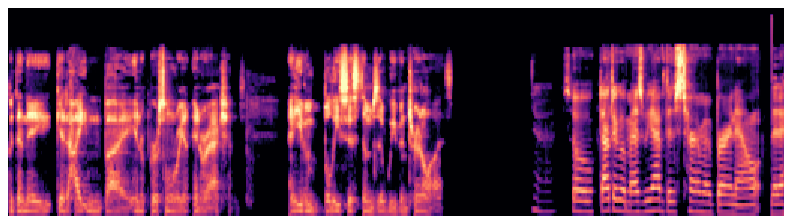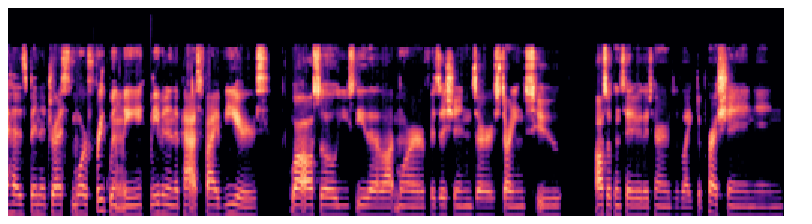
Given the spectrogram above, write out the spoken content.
but then they get heightened by interpersonal re- interactions and even belief systems that we've internalized yeah. So, Dr. Gomez, we have this term of burnout that has been addressed more frequently, even in the past five years while also you see that a lot more physicians are starting to also consider the terms of like depression and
